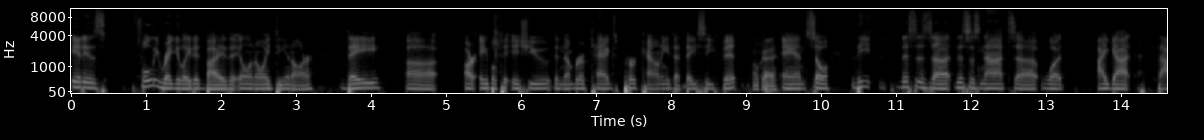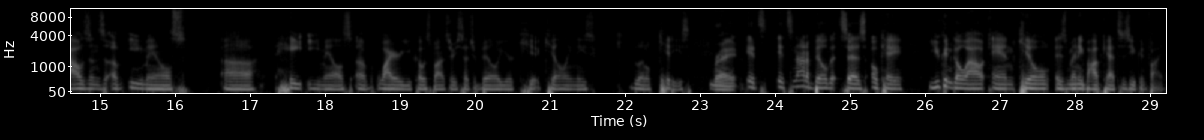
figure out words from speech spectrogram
it is fully regulated by the Illinois DNR. They uh, are able to issue the number of tags per county that they see fit. Okay. And so the this is uh, this is not uh, what I got thousands of emails, uh, hate emails of why are you co-sponsoring such a bill? You're ki- killing these little kitties. Right. It's it's not a bill that says okay you can go out and kill as many bobcats as you can find.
